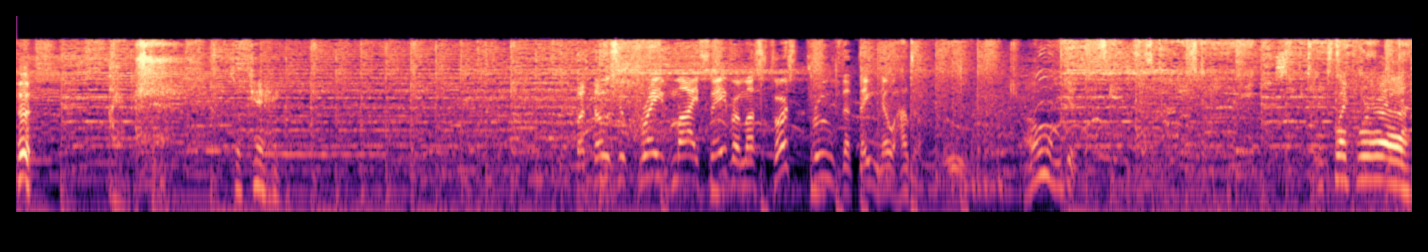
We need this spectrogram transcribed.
I understand. It's okay. Those who crave my favor must first prove that they know how to move. Oh, look at Looks like we're, uh,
